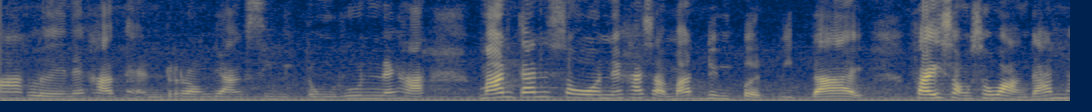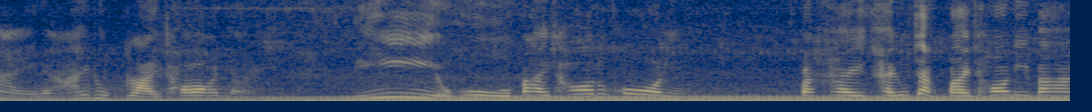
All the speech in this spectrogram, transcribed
มาก ๆ เลยนะคะ แผ่นรองยางซีวิกตรงรุ่นนะคะ ม่านกั้นโซนนะคะ สามารถดึงเปิดปิดได้ ไฟส่องสว่างด้านในนะคะ ให้ดูปลายท่อกันหน่อย นี่โอ้โหปลายท่อทุกคนใครใครรู้จักปลายท่อนี้บ้าง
